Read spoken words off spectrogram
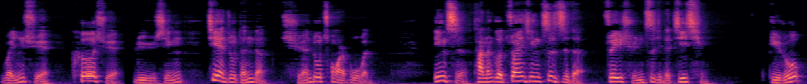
文学、科学、旅行、建筑等等，全都充耳不闻。因此，他能够专心致志地追寻自己的激情。比如，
